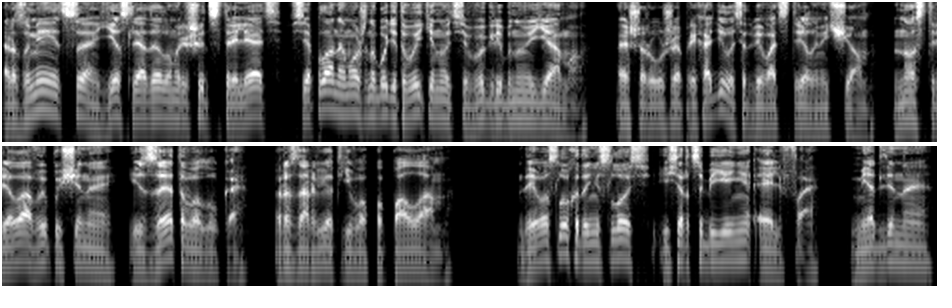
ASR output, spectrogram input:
Разумеется, если Аделум решит стрелять, все планы можно будет выкинуть в выгребную яму. Эшеру уже приходилось отбивать стрелы мечом, но стрела, выпущенная из этого лука, разорвет его пополам. До его слуха донеслось и сердцебиение эльфа, медленное,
